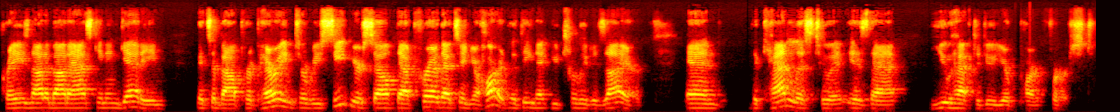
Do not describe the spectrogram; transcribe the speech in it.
Pray is not about asking and getting. It's about preparing to receive yourself that prayer that's in your heart, the thing that you truly desire. And the catalyst to it is that you have to do your part first.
